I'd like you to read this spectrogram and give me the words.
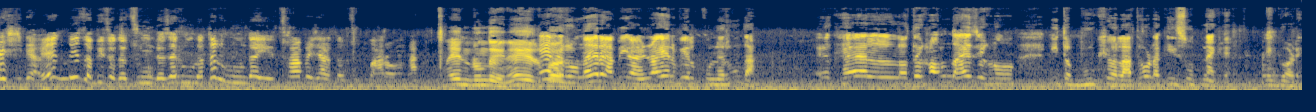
Eshi da ek bizo bizo da zunda zerula tal runda i chape jar da baronda. En runda ne er. En runda er abi na en bilkul ne runda. एक है लते खरुंदा है जेखनो ई तो भूख्यो ला थोड़ा की सूत ना के एक गोड़े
